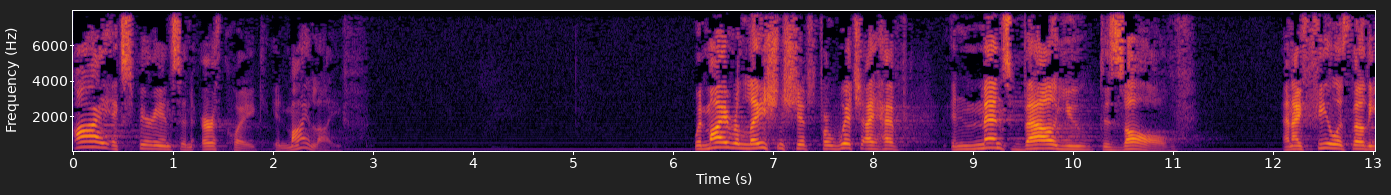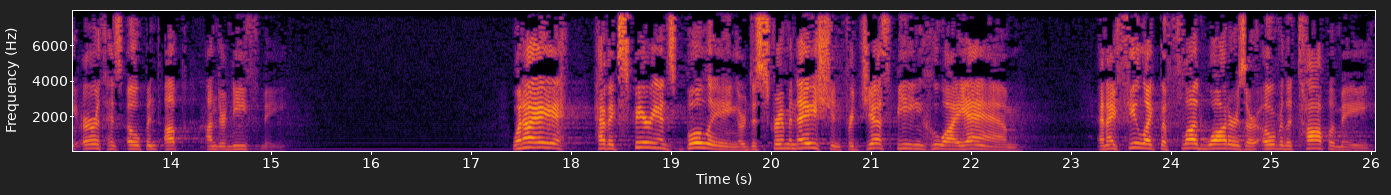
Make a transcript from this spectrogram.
I experience an earthquake in my life, when my relationships for which I have immense value dissolve, and I feel as though the earth has opened up underneath me. When I have experienced bullying or discrimination for just being who I am, and I feel like the flood waters are over the top of me,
